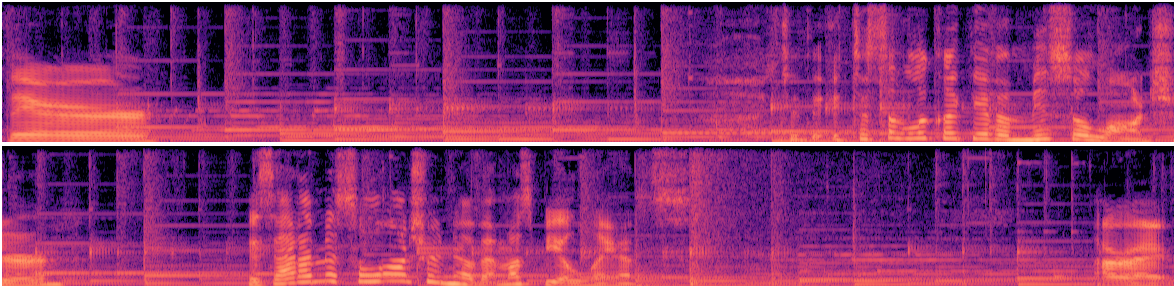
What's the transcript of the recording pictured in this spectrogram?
their. It doesn't look like they have a missile launcher. Is that a missile launcher? No, that must be a lance. All right.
